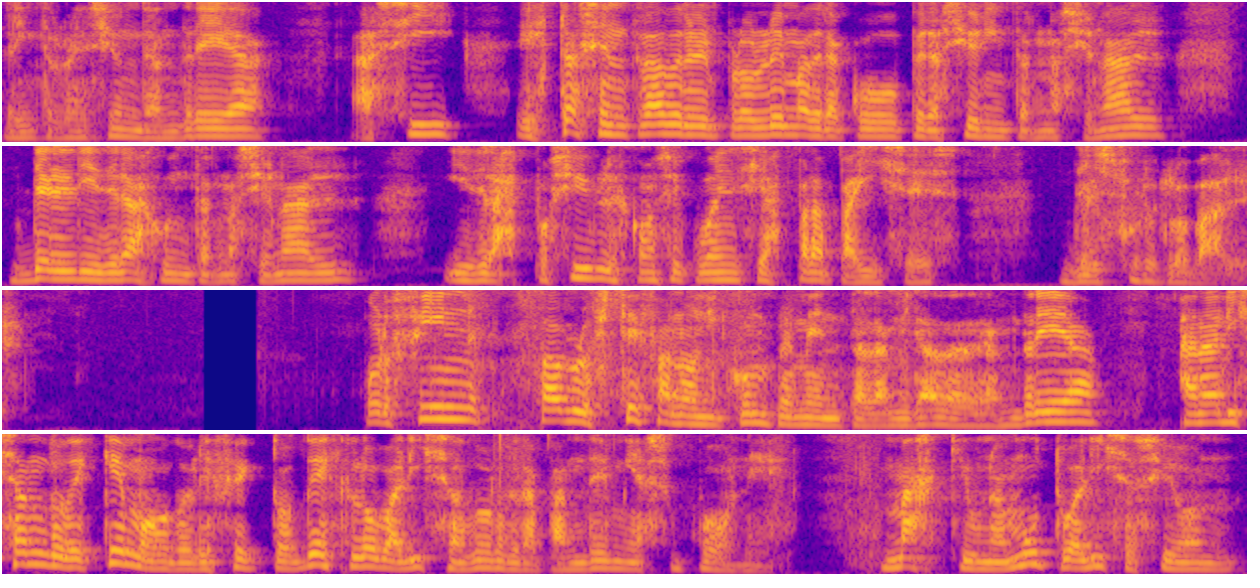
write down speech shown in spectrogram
La intervención de Andrea, así, está centrada en el problema de la cooperación internacional, del liderazgo internacional y de las posibles consecuencias para países del sur global. Por fin, Pablo Stefanoni complementa la mirada de Andrea analizando de qué modo el efecto desglobalizador de la pandemia supone, más que una mutualización,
